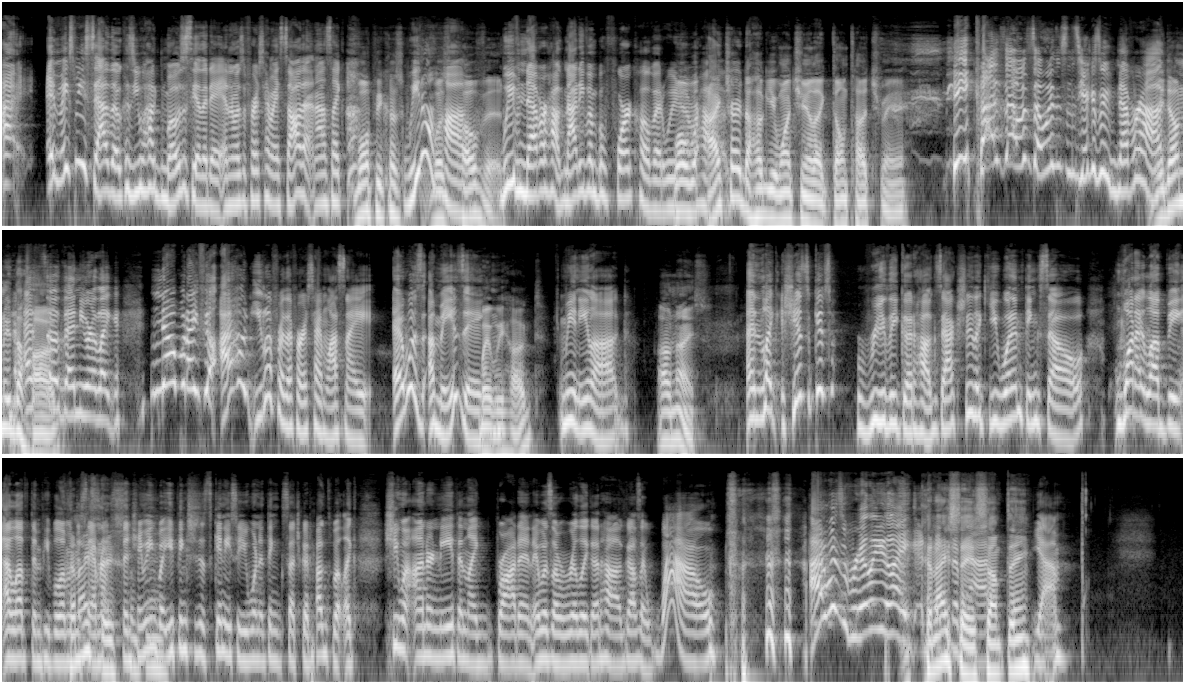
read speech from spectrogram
I, it makes me sad though, because you hugged Moses the other day and it was the first time I saw that. And I was like, Well, because we don't it was hug. COVID. We've never hugged. Not even before COVID. We well, never hugged. I tried to hug you once, and you're like, "Don't touch me." because that was so insincere because we've never hugged. We don't need to and hug. so then you were like, no, but I feel I hugged Hila for the first time last night. It was amazing. Wait, we hugged? me and Hila hugged. Oh, nice. And like she has gives really good hugs actually. Like you wouldn't think so. One, I love being I love thin people. I'm Can gonna I say I'm say not thin shaming, but you think she's just skinny, so you wouldn't think such good hugs. But like she went underneath and like brought in. It was a really good hug. I was like, wow. I was really like Can I say something? Yeah.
